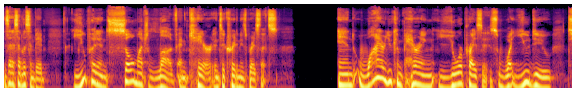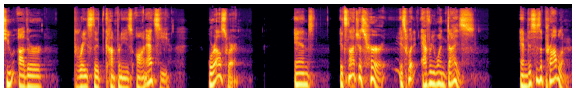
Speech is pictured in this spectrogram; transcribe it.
is that I said, listen, babe, you put in so much love and care into creating these bracelets. And why are you comparing your prices, what you do, to other bracelet companies on Etsy or elsewhere? And it's not just her, it's what everyone does. And this is a problem.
